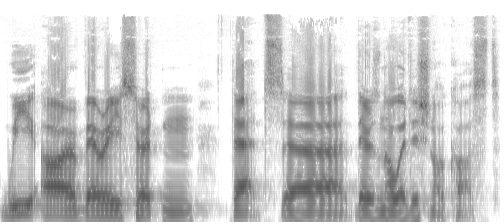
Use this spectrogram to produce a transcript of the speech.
we are very certain that uh, there's no additional cost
